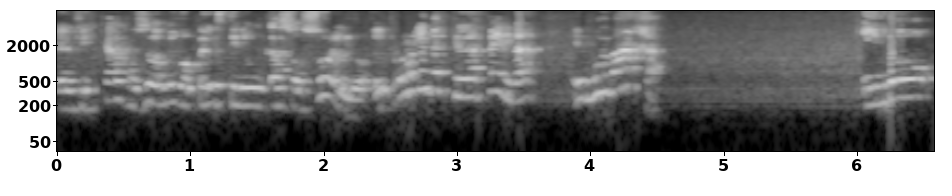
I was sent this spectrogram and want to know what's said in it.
el fiscal José Domingo Pérez tiene un caso sólido. El problema es que la pena es muy baja y no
